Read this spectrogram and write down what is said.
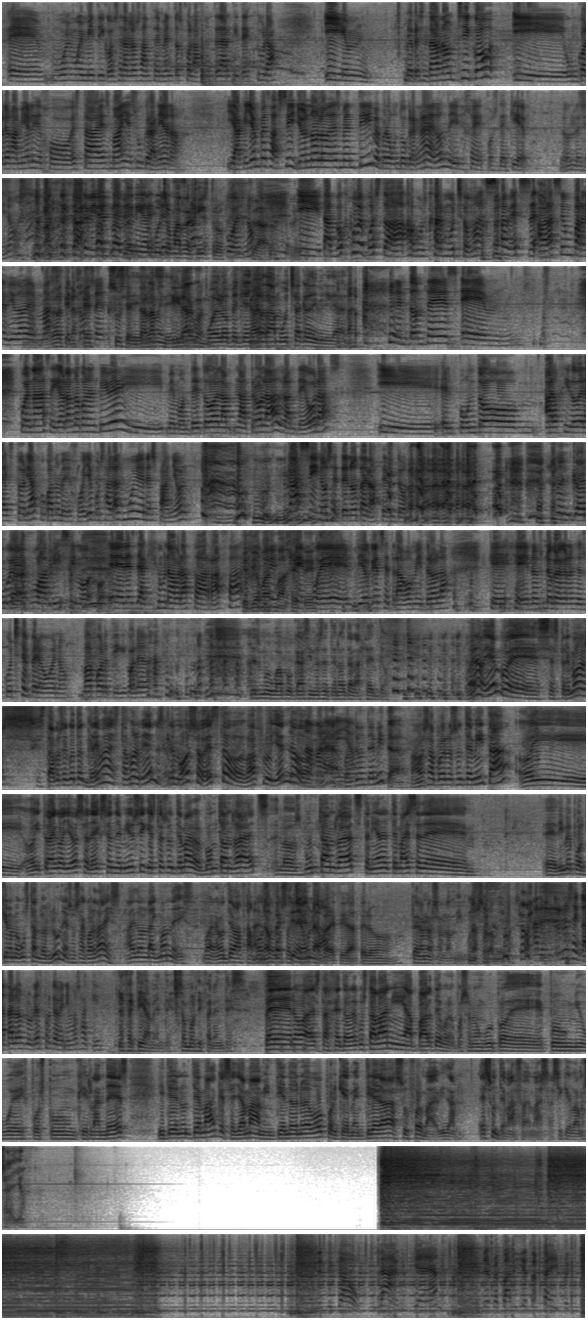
eh, muy, muy míticos eran los sancementos con la gente de arquitectura. Y mm, me presentaron a un chico y un colega mío le dijo, esta es Mai, es ucraniana. Y aquello empezó así, yo no lo desmentí, me preguntó, ¿ucraniana de dónde? Y dije, pues de Kiev. ¿De dónde si no? Evidentemente. No tenías mucho más registro. Pues no. Claro. Y tampoco me he puesto a, a buscar mucho más, ¿sabes? Ahora sé un par de ciudades más. Claro, tienes entonces... que sustentar la Sí, mentira con Un pueblo pequeño Claro. da mucha credibilidad. Entonces, em, pues nada, seguí hablando con el pibe y me monté toda la, la trola durante horas. Y el punto álgido de la historia fue cuando me dijo, oye, pues hablas muy bien español. Casi no se te nota el acento. Me Fue encanta. guapísimo. Eh, desde aquí un abrazo a Rafa. Qué tío más majete. Que fue el tío que se tragó mi trola. Que eh, no, no creo que nos escuche, pero bueno, va por ti, colega. Es muy guapo, casi no se te nota el acento. Bueno, bien, pues esperemos. Estamos en Cotton Crema, estamos bien, es cremoso esto, va fluyendo. Es una maravilla. ponte un temita. Vamos a ponernos un temita. Hoy, hoy traigo yo Selection de Music. Esto es un tema de los Boomtown Rats. Los Boomtown Rats tenían el tema ese de. eh, dime por qué no me gustan los lunes, ¿os acordáis? I don't like Mondays. Bueno, un tema famoso. no tiene 80, una parecida, pero pero no son los mismos. no son los mismos. A nosotros nos encantan los lunes porque venimos aquí. Efectivamente, somos diferentes. Pero a esta gente no les gustaban y aparte, bueno, pues son un grupo de punk, new wave, post-punk irlandés y tienen un tema que se llama Mintiendo de nuevo porque mentir era su forma de vida. Es un temazo además, así que vamos a ello. paper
